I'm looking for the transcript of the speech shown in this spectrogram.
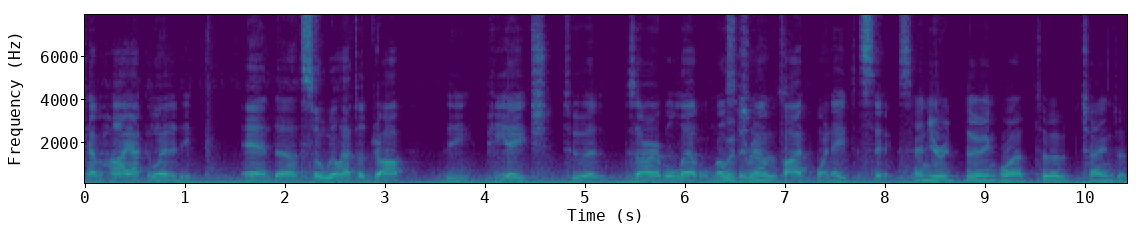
have high alkalinity, and uh, so we'll have to drop the pH to a desirable level, mostly Which around 5.8 to 6. And you're doing what to change it?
